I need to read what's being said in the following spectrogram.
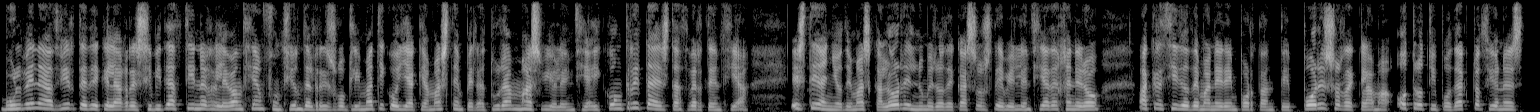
Bulbena advierte de que la agresividad tiene relevancia en función del riesgo climático, ya que a más temperatura, más violencia. Y concreta esta advertencia. Este año de más calor, el número de casos de violencia de género ha crecido de manera importante. Por eso reclama otro tipo de actuaciones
